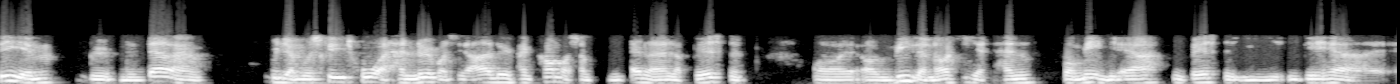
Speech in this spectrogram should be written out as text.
DM-løbene, der vil jeg måske tro, at han løber sit eget løb. Han kommer som den aller, aller bedste, og, og hviler nok i, at han formentlig er den bedste i, i det her øh,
